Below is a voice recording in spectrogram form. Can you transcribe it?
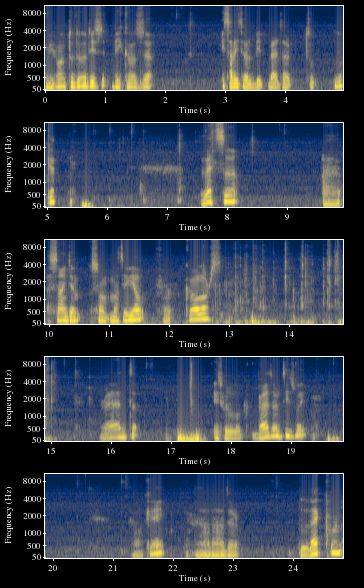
we want to do this because uh, it's a little bit better to look at. Let's uh, uh, assign them some material for colors. Red. It will look better this way. Okay, another black one.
